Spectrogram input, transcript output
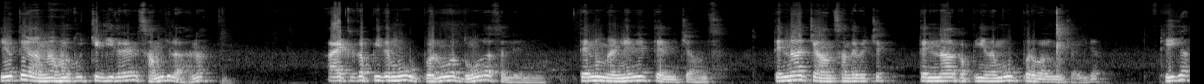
ਤੇ ਉਹ ਧਿਆਨ ਨਾਲ ਹੁਣ ਤੂੰ ਚੰਗੀ ਤਰ੍ਹਾਂ ਇਹਨੂੰ ਸਮਝ ਲੈ, ਹਨਾ? ਆ ਇੱਕ ਕੱਪੀ ਦਾ ਮੂੰਹ ਉੱਪਰ ਨੂੰ ਆ ਦੋ ਦਾ ਥੱਲੇ ਨੂੰ। ਤੈਨੂੰ ਮਿਲਣੇ ਨੇ ਤਿੰਨ ਚਾਂਸ ਤਿੰਨਾਂ ਚਾਂਸਾਂ ਦੇ ਵਿੱਚ ਤਿੰਨਾਂ ਕੱਪੀਆਂ ਦਾ ਮੂੰਹ ਉੱਪਰ ਵੱਲ ਨੂੰ ਚਾਹੀਦਾ। ਠੀਕ ਆ?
